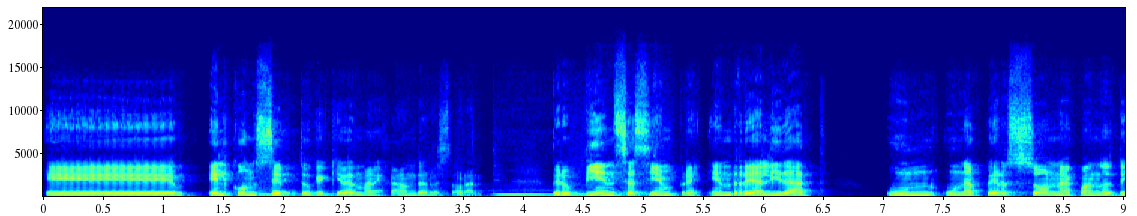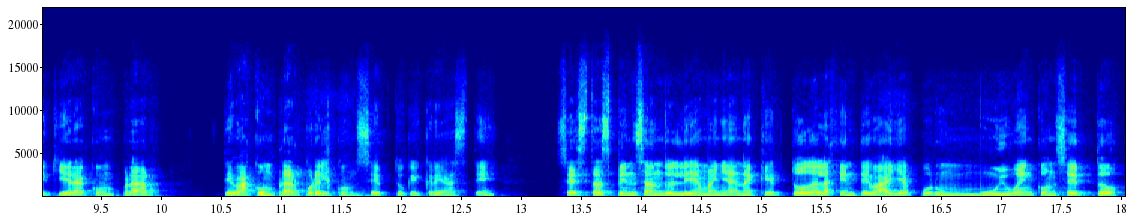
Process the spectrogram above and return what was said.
eh, el concepto que quieras manejar de restaurante. Pero piensa siempre, en realidad, un, una persona cuando te quiera comprar, ¿te va a comprar por el concepto que creaste? O sea, estás pensando el día de mañana que toda la gente vaya por un muy buen concepto,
